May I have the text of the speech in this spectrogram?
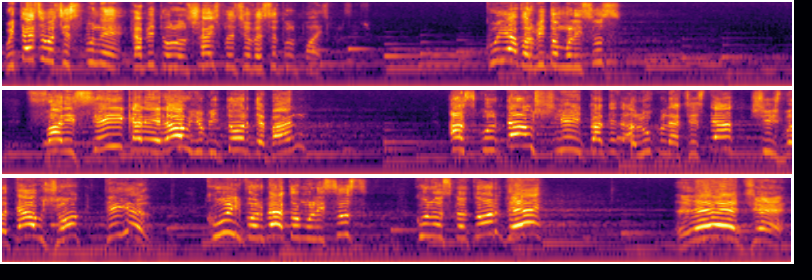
Uitați-vă ce spune capitolul 16, versetul 14. Cui a vorbit Domnul Isus? Fariseii care erau iubitori de bani ascultau și ei toate lucrurile acestea și își băteau joc de el. Cui vorbea Domnul Isus? Cunoscător de lege.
